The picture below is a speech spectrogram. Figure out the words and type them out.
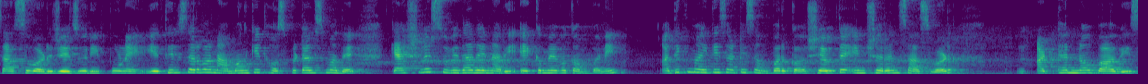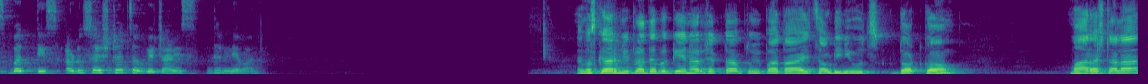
सासवड जेजुरी पुणे येथील सर्व नामांकित हॉस्पिटल्समध्ये कॅशलेस सुविधा देणारी एकमेव कंपनी. अधिक माहितीसाठी संपर्क शेवते इन्शुरन्स सासवड अठ्ठ्याण्णव बावीस बत्तीस अडुसष्ट चव्वेचाळीस. धन्यवाद. नमस्कार मी प्राध्यापक एन. आर. जगताप. तुम्ही पाहत आहे चावडी न्यूज डॉट कॉम. महाराष्ट्राला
